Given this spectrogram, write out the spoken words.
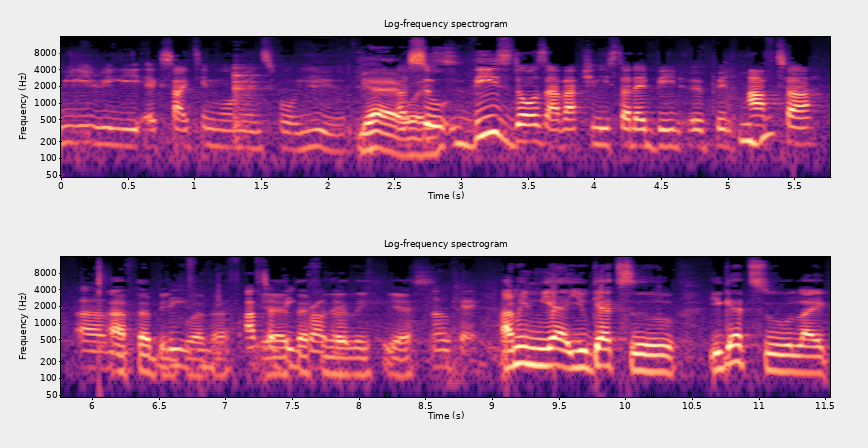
really really exciting moment for you. Yeah. Uh, so these doors have actually started being open mm -hmm. after um, after Big the, Brother. After yeah, Big definitely, Brother. yes. Okay. I mean, yeah, you get to you get to like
